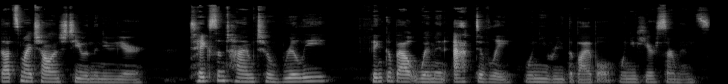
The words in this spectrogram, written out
That's my challenge to you in the new year. Take some time to really think about women actively when you read the Bible, when you hear sermons.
